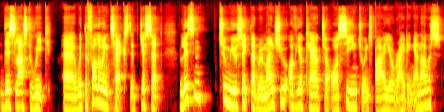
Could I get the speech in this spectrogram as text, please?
this last week uh, with the following text. It just said, "Listen to music that reminds you of your character or scene to inspire your writing." And I was,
